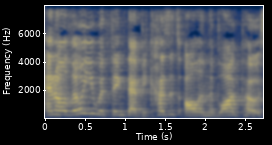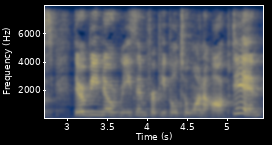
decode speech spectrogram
And although you would think that because it's all in the blog post, there would be no reason for people to want to opt in,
